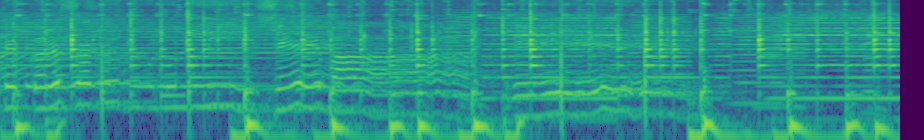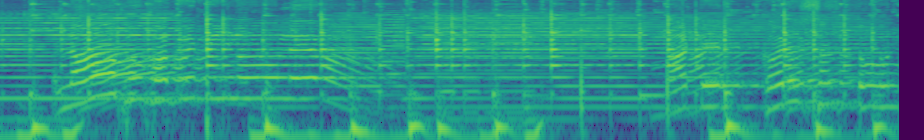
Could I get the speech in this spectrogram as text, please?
માટે કર સદગુરુની સેવા રે લાભ ભક્તિનો કર સંતોની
